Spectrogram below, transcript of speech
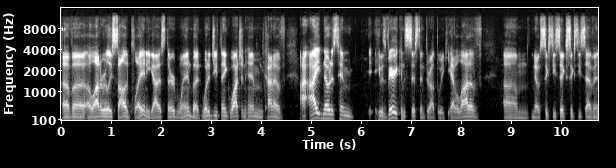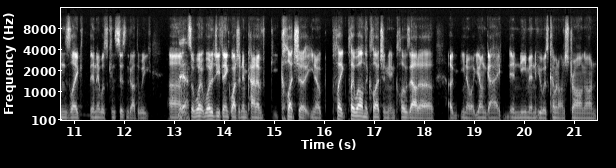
of a, a lot of really solid play, and he got his third win. But what did you think watching him? Kind of, I, I noticed him. He was very consistent throughout the week. He had a lot of, um, you know, 66, 67s, like, and it was consistent throughout the week. Um, Yeah. So what, what did you think watching him kind of clutch a, you know, play play well in the clutch and, and close out a, a, you know, a young guy in Niemann who was coming on strong on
